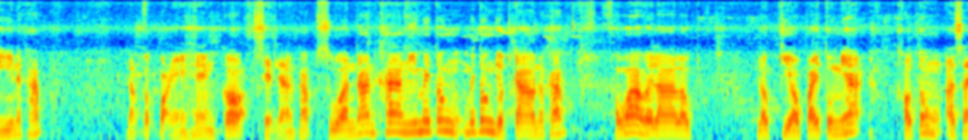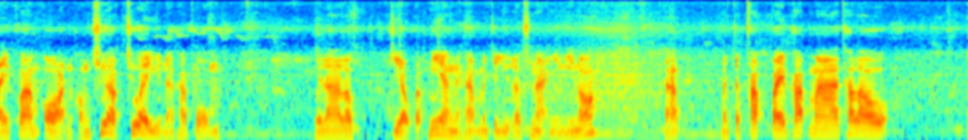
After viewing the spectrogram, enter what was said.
นี้นะครับเราก็ปล่อยให้แห้งก็เสร็จแล้วครับ ส่วนด้านข้างนี้ไม่ต้องไม่ต้องหยดกาวนะครับ เพราะว่าเวลาเราเราเกี่ยวไปตรงเนี้ยเขาต้องอาศัยความอ่อนของเชือกช่วยอยู่นะครับ ผม เวลาเราเกี่ยวกับเงี้ยงนะครับ มันจะอยู่ลักษณะอย่างนี้เนาะครับ มันจะพับไปพับมาถ้าเรา ไป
